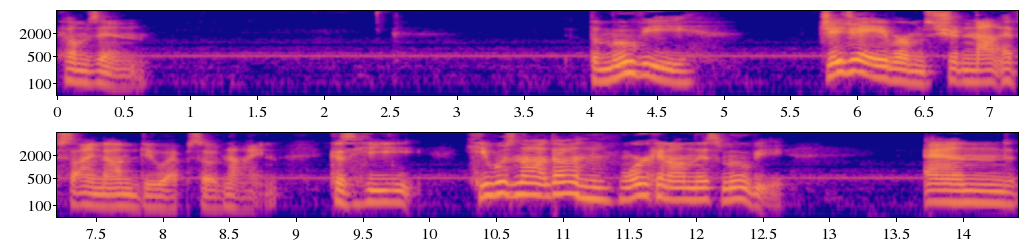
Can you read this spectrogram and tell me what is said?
comes in. The movie J.J. Abrams should not have signed on to do episode 9 cuz he he was not done working on this movie. And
